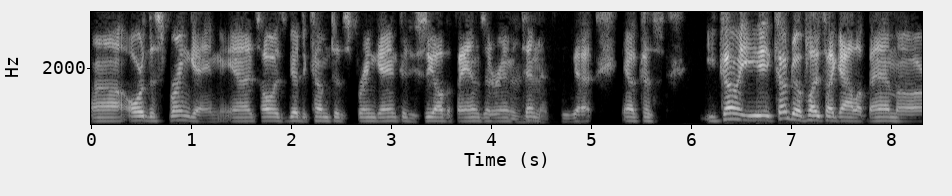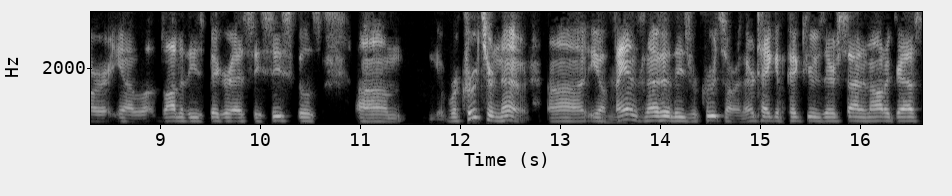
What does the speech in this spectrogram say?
uh, or the spring game. You know, it's always good to come to the spring game because you see all the fans that are in mm-hmm. attendance. You got you know because you come you come to a place like Alabama or you know a lot of these bigger SEC schools. Um, recruits are known. Uh, you know, mm-hmm. fans know who these recruits are, and they're taking pictures, they're signing autographs,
